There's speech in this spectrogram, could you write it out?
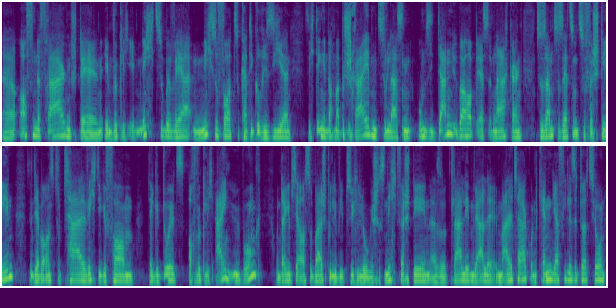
äh, offene Fragen stellen, eben wirklich eben nicht zu bewerten, nicht sofort zu kategorisieren, sich Dinge nochmal beschreiben zu lassen, um sie dann überhaupt erst im Nachgang zusammenzusetzen und zu verstehen, sind ja bei uns total wichtige Formen der Gedulds auch wirklich Einübung. Und da gibt's ja auch so Beispiele wie psychologisches Nichtverstehen. Also klar leben wir alle im Alltag und kennen ja viele Situationen,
